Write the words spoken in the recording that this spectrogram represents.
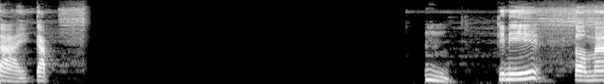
ส่ายกับอืมทีนี้ต่อมา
